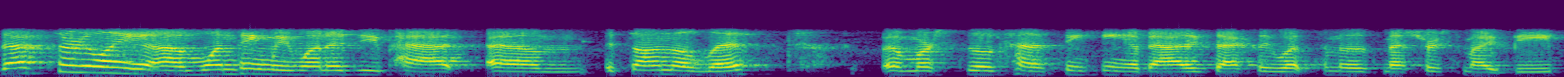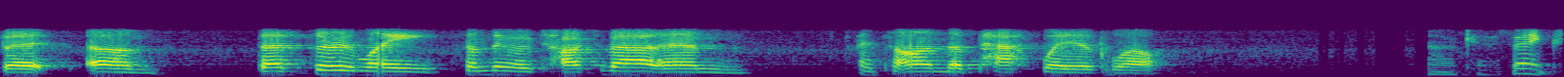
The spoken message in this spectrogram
That's certainly um, one thing we want to do, Pat. Um, it's on the list and we're still kind of thinking about exactly what some of those metrics might be, but um, that's certainly something we've talked about, and it's on the pathway as well. Okay, thanks.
